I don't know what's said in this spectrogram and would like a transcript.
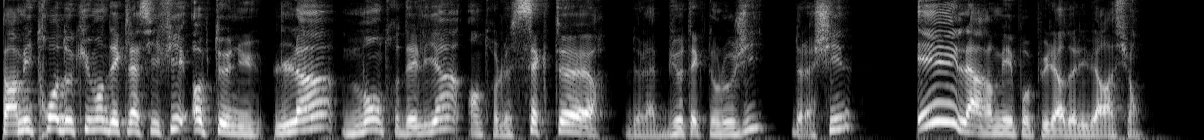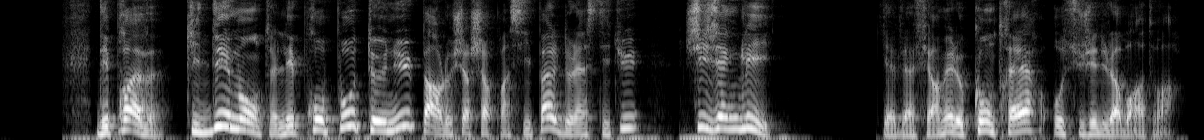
Parmi trois documents déclassifiés obtenus, l'un montre des liens entre le secteur de la biotechnologie de la Chine et l'armée populaire de libération. Des preuves qui démontent les propos tenus par le chercheur principal de l'Institut Xi Zhengli, qui avait affirmé le contraire au sujet du laboratoire.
